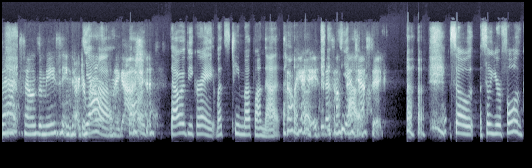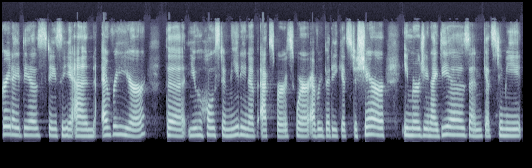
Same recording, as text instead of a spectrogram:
That sounds amazing, Dr. Yeah, Brower. Oh my gosh. That would, that would be great. Let's team up on that. Okay, that sounds yeah. fantastic. so so you're full of great ideas, Stacy, and every year the you host a meeting of experts where everybody gets to share emerging ideas and gets to meet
